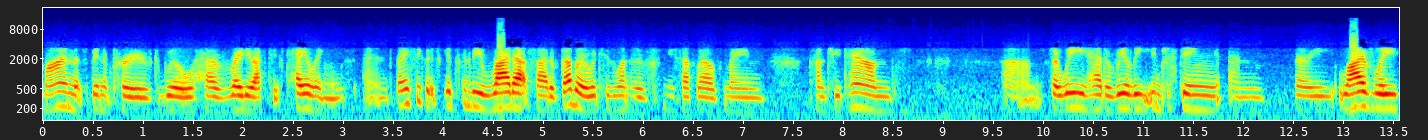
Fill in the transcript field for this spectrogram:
mine that's been approved will have radioactive tailings, and and basically it's, it's going to be right outside of Dubbo, which is one of New South Wales' main country towns. Um, so we had a really interesting and very lively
